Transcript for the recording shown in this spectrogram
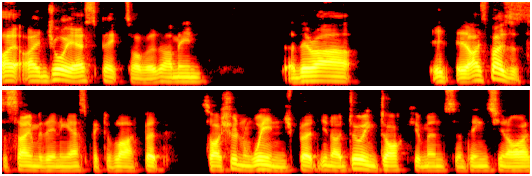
I, I enjoy aspects of it. I mean, there are, it, it, I suppose it's the same with any aspect of life, but so I shouldn't whinge. But, you know, doing documents and things, you know, I,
